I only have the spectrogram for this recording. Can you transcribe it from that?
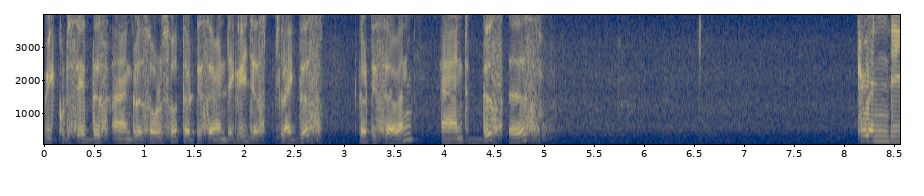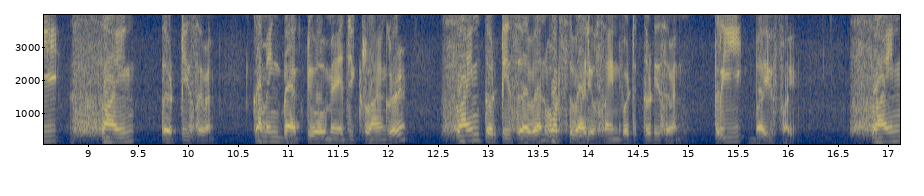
we could say this angle is also 37 degree just like this 37 and this is 20 sine 37 coming back to our magic triangle sine 37 what's the value of sine 37 3 by 5 sine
